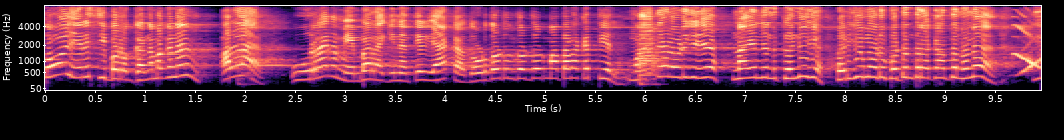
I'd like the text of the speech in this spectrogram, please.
ತೋಳ್ ಇರಿಸಿ ಬರೋ ಗಣ ಮಗನ? ಅಲ್ಲ ಊರಾಗ ಮೆಂಬರ್ ಆಗಿನ ಅಂತೇಳಿ ಯಾಕ ದೊಡ್ಡ ದೊಡ್ಡ ದೊಡ್ಡ ದೊಡ್ಡ ಮಾತಾಡಕತ್ತಿಯಲ್ಲ? ಮತ್ತೆ ಹುಡುಗಿ ನಾ ನಿನ್ನ ಕಣ್ಣಿಗೆ ಅಡಿಗೆ ಮಾಡು ಬಟನ್ ತರಕ ಅಂತ ನಾನು. ಈ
